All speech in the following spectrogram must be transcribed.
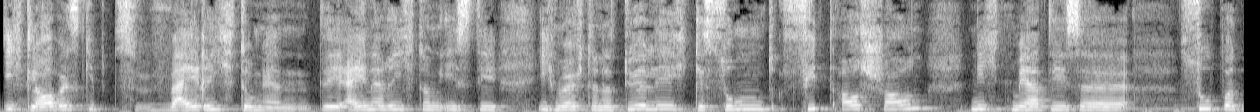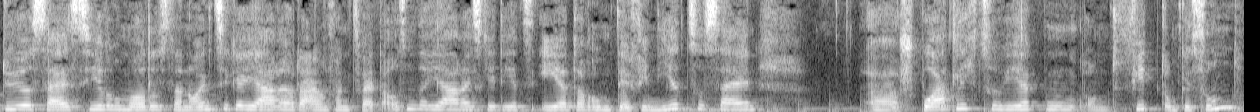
Ich glaube, es gibt zwei Richtungen. Die eine Richtung ist die, ich möchte natürlich gesund, fit ausschauen, nicht mehr diese super Tür Size Zero Models der 90er Jahre oder Anfang 2000er Jahre. Es geht jetzt eher darum, definiert zu sein, äh, sportlich zu wirken und fit und gesund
